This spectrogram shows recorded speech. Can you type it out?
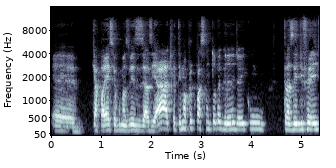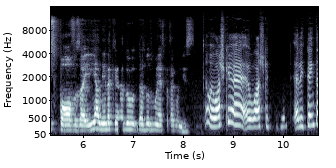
é, que aparece algumas vezes asiática, tem uma preocupação toda grande aí com trazer diferentes povos aí, além daquela do, das duas mulheres protagonistas. Não, eu acho que é, eu acho que ele tenta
